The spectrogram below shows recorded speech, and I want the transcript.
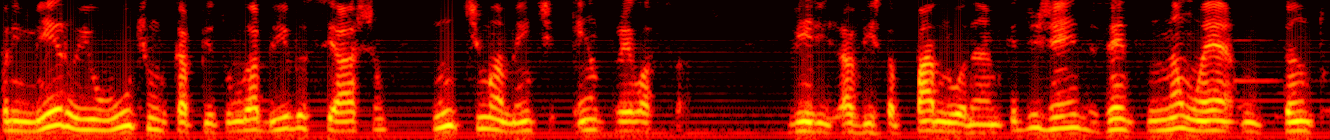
primeiro e o último capítulo da Bíblia se acham intimamente entrelaçados. A vista panorâmica de Gênesis, Gênesis não é um tanto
